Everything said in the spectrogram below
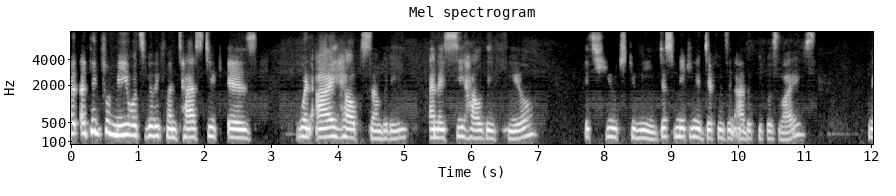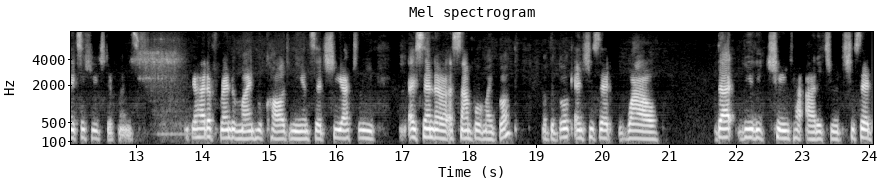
I, I think for me, what's really fantastic is when I help somebody and I see how they feel. It's huge to me. Just making a difference in other people's lives makes a huge difference. I had a friend of mine who called me and said she actually, I sent a, a sample of my book, of the book, and she said, wow, that really changed her attitude. She said,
